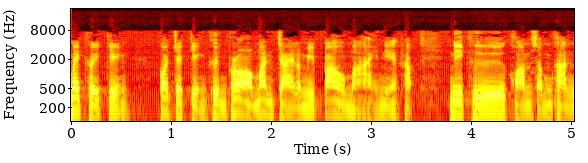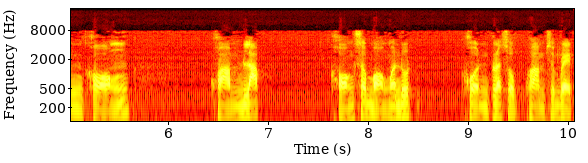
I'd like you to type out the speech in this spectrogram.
ไม่เคยเก่งก็จะเก่งขึ้น เพราะเรามั่นใจเรามีเป้าหมายเนี่ยครับนี่คือความสำคัญของความลับของสมองมนุษย์ คนประสบความสำเร็จ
